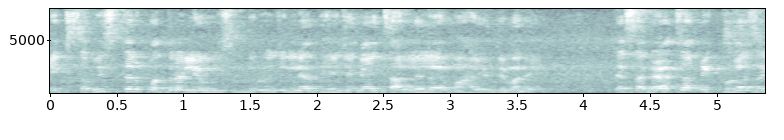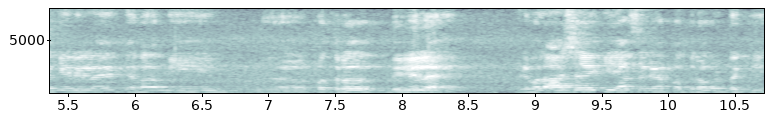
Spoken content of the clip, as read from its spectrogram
एक सविस्तर पत्र लिहून सिंधुदुर्ग जिल्ह्यात हे जे काही चाललेलं आहे महायुतीमध्ये त्या सगळ्याचा मी खुलासा केलेला आहे त्यांना मी पत्र दिलेलं आहे. आणि मला आशा आहे की या सगळ्या पत्रावर नक्की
